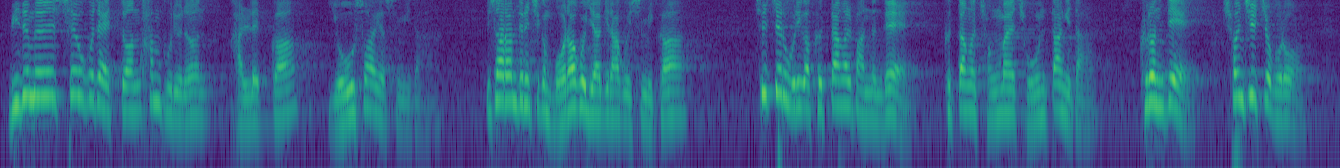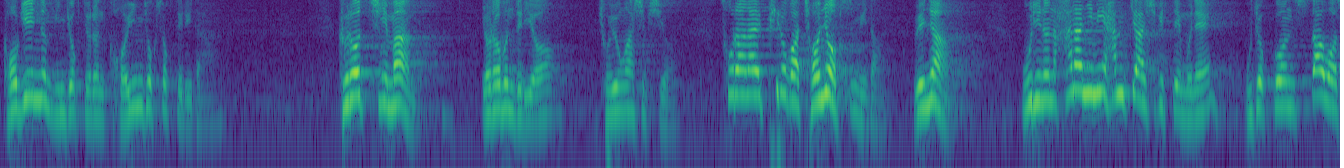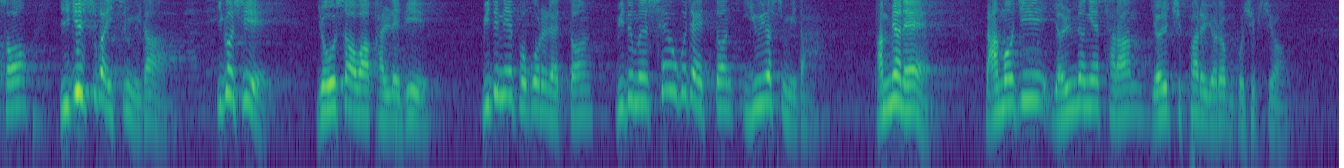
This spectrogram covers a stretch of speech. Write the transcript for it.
믿음을 세우고자 했던 한 부류는 갈렙과 여호수아였습니다. 이 사람들은 지금 뭐라고 이야기를 하고 있습니까? 실제로 우리가 그 땅을 봤는데 그 땅은 정말 좋은 땅이다. 그런데 현실적으로 거기에 있는 민족들은 거인 족속들이다. 그렇지만 여러분들이요 조용하십시오. 소란할 필요가 전혀 없습니다. 왜냐? 우리는 하나님이 함께 하시기 때문에 무조건 싸워서 이길 수가 있습니다. 이것이 여호사와 갈렙이 믿음의 보고를 했던 믿음을 세우고자 했던 이유였습니다. 반면에 나머지 10명의 사람 10지파를 여러분 보십시오.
